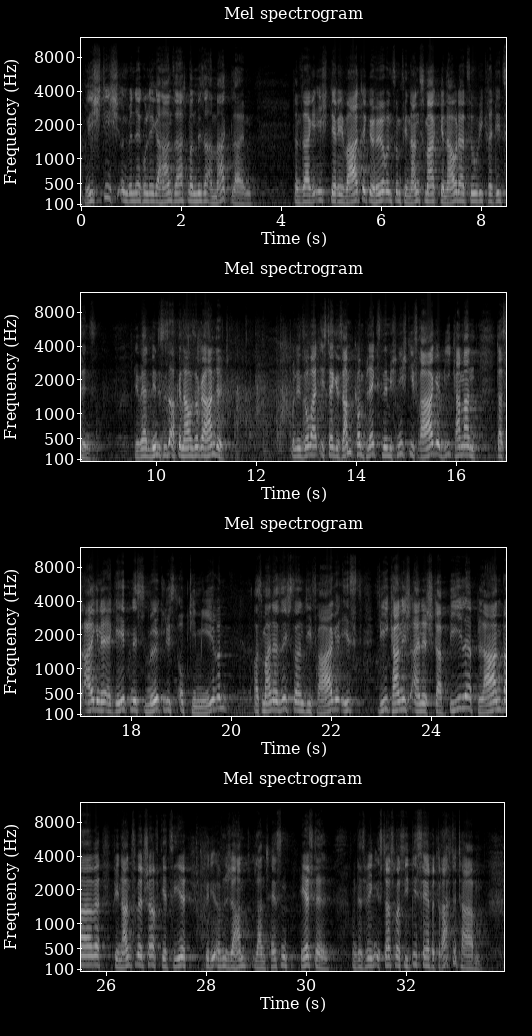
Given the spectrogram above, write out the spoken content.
richtig. Und wenn der Kollege Hahn sagt, man müsse am Markt bleiben, dann sage ich, Derivate gehören zum Finanzmarkt genau dazu wie Kreditzinsen. Die werden mindestens auch genauso gehandelt. Insoweit ist der Gesamtkomplex nämlich nicht die Frage, wie kann man das eigene Ergebnis möglichst optimieren, aus meiner Sicht, sondern die Frage ist, wie kann ich eine stabile, planbare Finanzwirtschaft jetzt hier für die öffentliche Hand Land Hessen herstellen. Deswegen ist das, was Sie bisher betrachtet haben,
